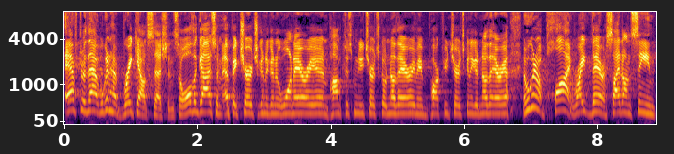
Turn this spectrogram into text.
after that, we're going to have breakout sessions. So all the guys from Epic Church are going to go to one area, and Palm Community Church go another area, maybe Parkview Church going to go to another area. And we're going to apply right there, sight unseen,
